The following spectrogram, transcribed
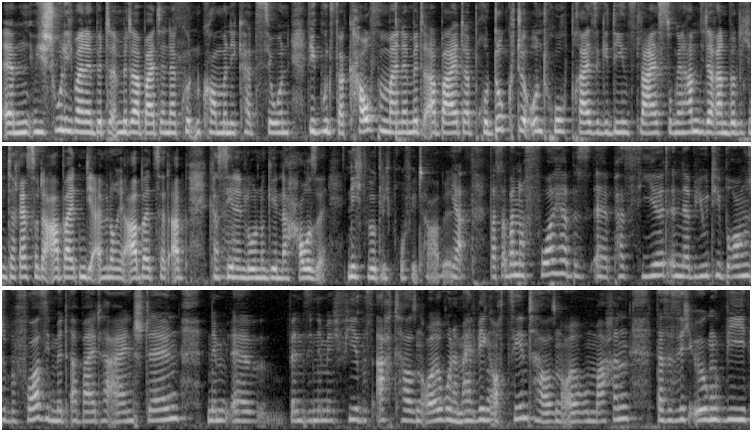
Ähm, wie schule ich meine Mitarbeiter in der Kundenkommunikation? Wie gut verkaufen meine Mitarbeiter Produkte und hochpreisige Dienstleistungen? Haben die daran wirklich Interesse oder arbeiten die einfach noch ihre Arbeitszeit ab, kassieren den Lohn und gehen nach Hause? Nicht wirklich profitabel. Ja, was aber noch vorher äh, passiert in der Beauty-Branche, Branche, bevor sie Mitarbeiter einstellen, nimm, äh, wenn sie nämlich 4.000 bis 8.000 Euro oder meinetwegen auch 10.000 Euro machen, dass sie sich irgendwie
